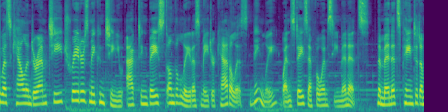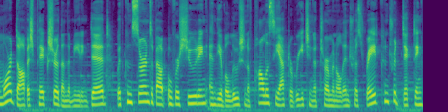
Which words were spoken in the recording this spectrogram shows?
US calendar empty, traders may continue acting based on the latest major catalyst, namely Wednesday's FOMC minutes. The minutes painted a more dovish picture than the meeting did, with concerns about overshooting and the evolution of policy after reaching a terminal interest rate contradicting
